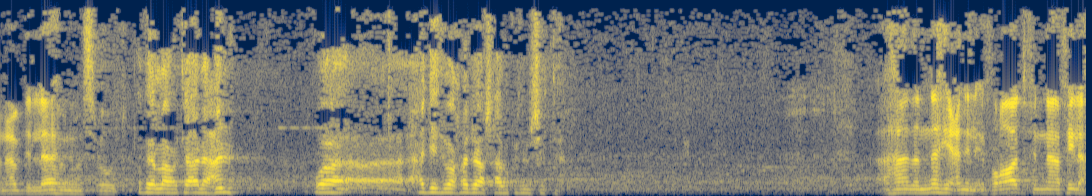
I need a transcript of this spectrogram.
عن عبد الله بن مسعود. رضي الله تعالى عنه وحديثه أخرجه أصحاب الكتب الستة. هذا النهي عن الإفراد في النافلة.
